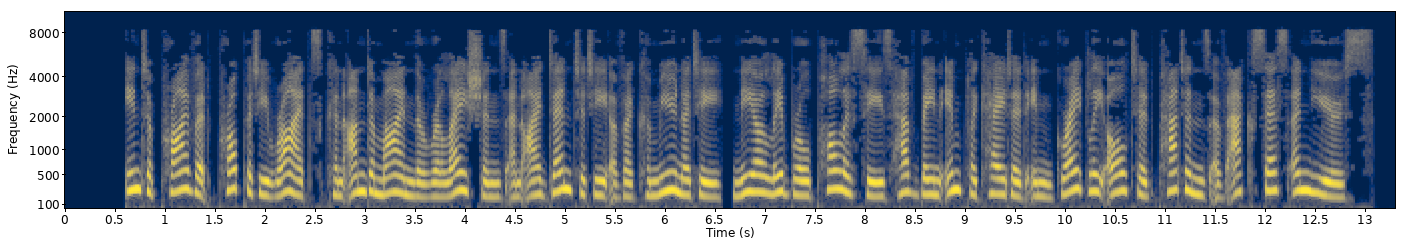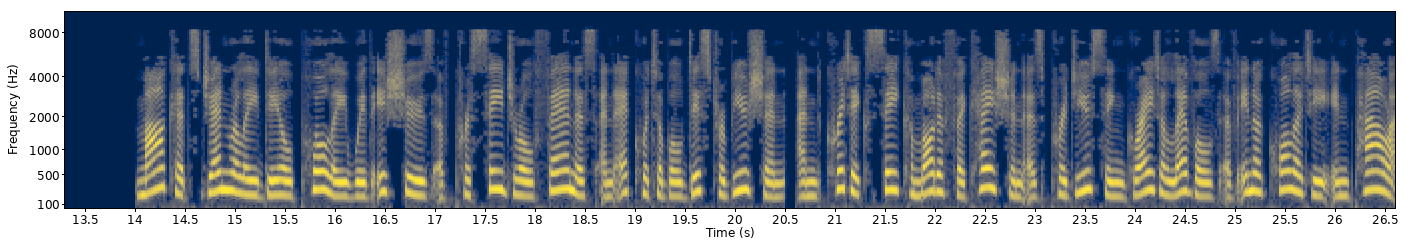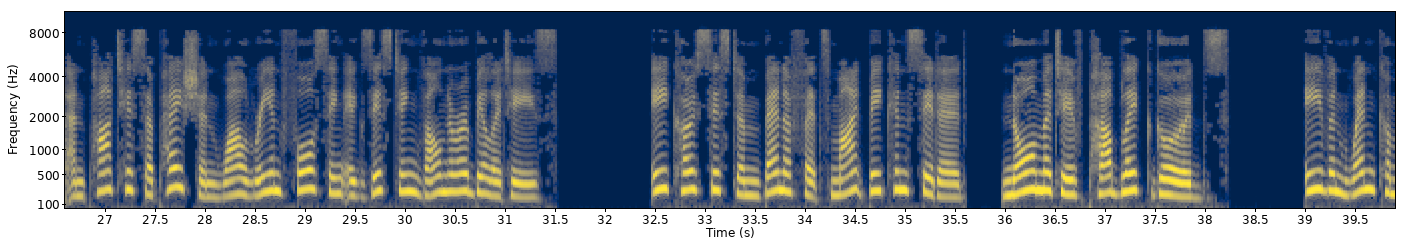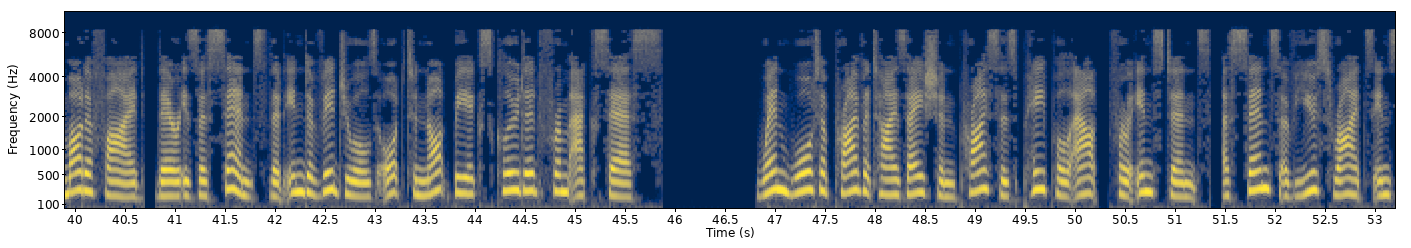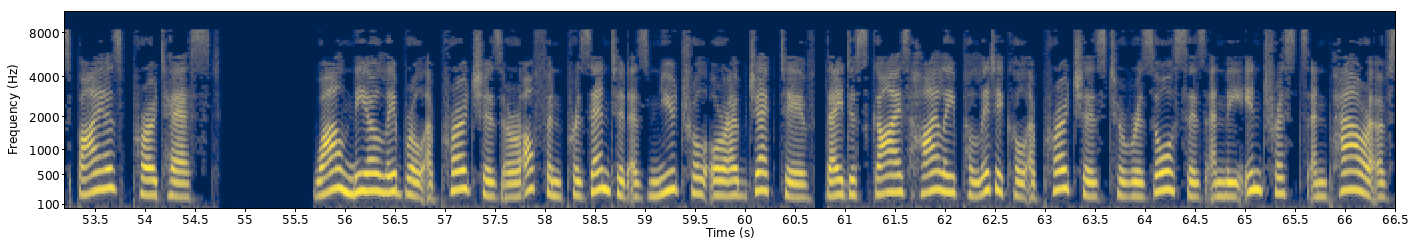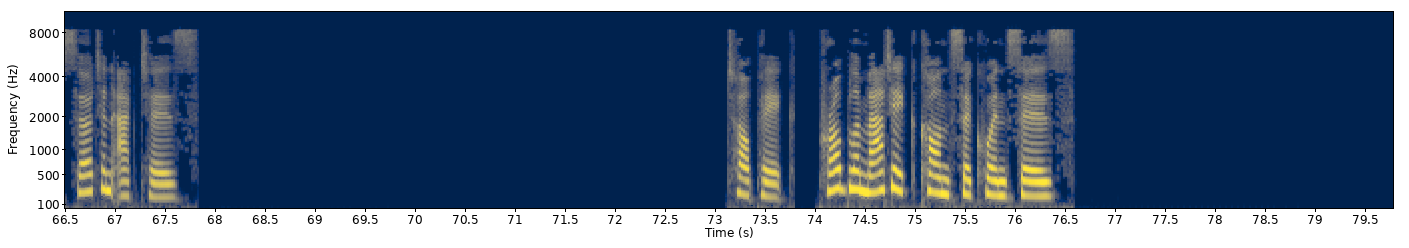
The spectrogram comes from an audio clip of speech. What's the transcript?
into private property rights can undermine the relations and identity of a community. Neoliberal policies have been implicated in greatly altered patterns of access and use. Markets generally deal poorly with issues of procedural fairness and equitable distribution, and critics see commodification as producing greater levels of inequality in power and participation while reinforcing existing vulnerabilities. Ecosystem benefits might be considered normative public goods even when commodified, there is a sense that individuals ought to not be excluded from access. When water privatization prices people out, for instance, a sense of use rights inspires protest. While neoliberal approaches are often presented as neutral or objective, they disguise highly political approaches to resources and the interests and power of certain actors. Topic: Problematic consequences.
